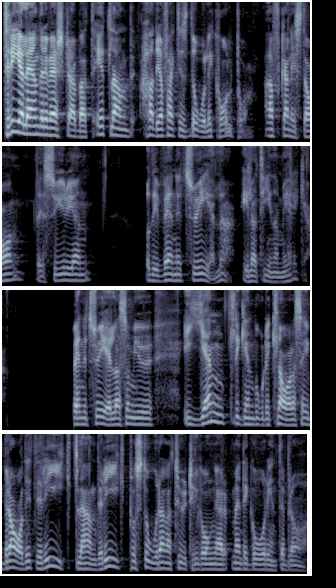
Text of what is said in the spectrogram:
Tre länder är värst drabbat. Ett land hade jag faktiskt dålig koll på. Afghanistan, det är Syrien och det är Venezuela i Latinamerika. Venezuela som ju egentligen borde klara sig bra. Det är ett rikt land, rikt på stora naturtillgångar, men det går inte bra.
